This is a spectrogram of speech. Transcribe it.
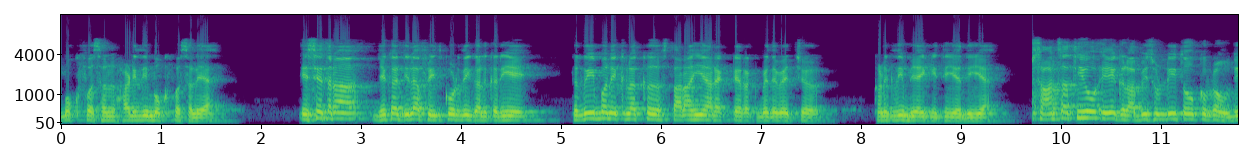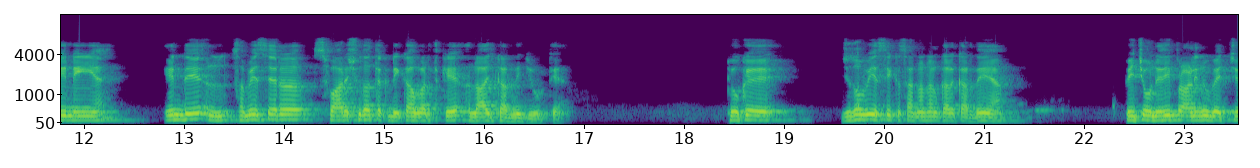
ਮੁੱਖ ਫਸਲ ਹਾੜੀ ਦੀ ਮੁੱਖ ਫਸਲ ਹੈ। ਇਸੇ ਤਰ੍ਹਾਂ ਜੇਕਰ ਜ਼ਿਲ੍ਹਾ ਫਰੀਦਕੋਟ ਦੀ ਗੱਲ ਕਰੀਏ, ਤਕਰੀਬਨ 1 ਲੱਖ 17000 ਹੈਕਟੇਅਰ ਰਕਬੇ ਦੇ ਵਿੱਚ ਕਣਕ ਦੀ ਬਿਜਾਈ ਕੀਤੀ ਜਾਂਦੀ ਹੈ। ਕਿਸਾਨ ਸਾਥੀਓ, ਇਹ ਗੁਲਾਬੀ ਸੁੰਡੀ ਤੋਂ ਘਬਰਾਉਂਦੀ ਨਹੀਂ ਹੈ। ਇਹਦੇ ਸਮੇਂ ਸਿਰ ਸਵਾਰਿਸ਼ੁਦਾ ਤਕਨੀਕਾਂ ਵਰਤ ਕੇ ਇਲਾਜ ਕਰਨ ਦੀ ਜ਼ਰੂਰਤ ਹੈ। ਕਿਉਂਕਿ ਜਦੋਂ ਵੀ ਅਸੀਂ ਕਿਸਾਨਾਂ ਨਾਲ ਗੱਲ ਕਰਦੇ ਹਾਂ, ਵੀ ਝੋਨੇ ਦੀ ਪਰਾਲੀ ਨੂੰ ਵਿੱਚ,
